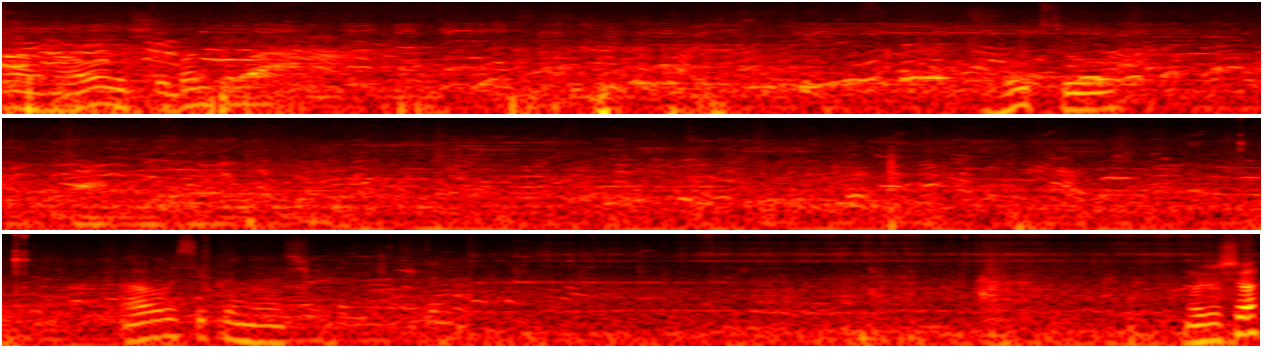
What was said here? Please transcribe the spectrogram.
Ага, он еще банкомат. Гуцул. А ось і конячка. Може що? Я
